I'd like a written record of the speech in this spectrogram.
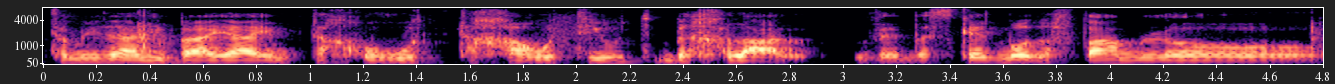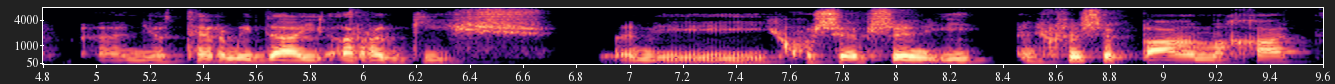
תמיד היה לי בעיה עם תחרות, תחרותיות בכלל, ובסקטבורד אף פעם לא, אני יותר מדי רגיש. אני חושב, ש... אני חושב שפעם אחת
